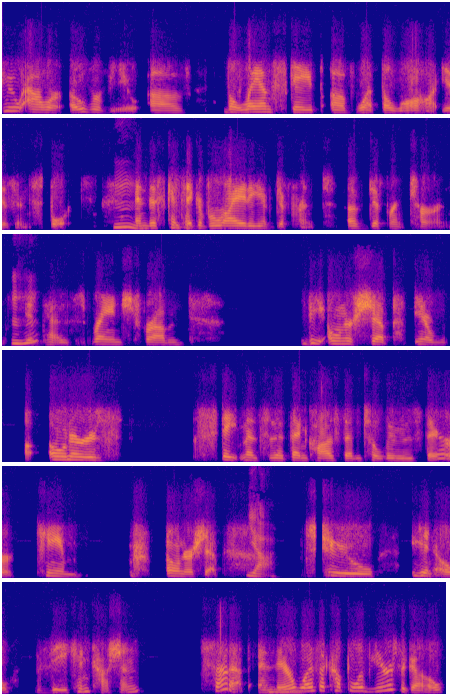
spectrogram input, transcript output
two hour overview of the landscape of what the law is in sports Hmm. and this can take a variety of different of different turns. Mhm. It has ranged from the ownership, you know, owners' statements that then caused them to lose their team ownership yeah. to, you know, the concussion setup. And there Mhm. was a couple of years ago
